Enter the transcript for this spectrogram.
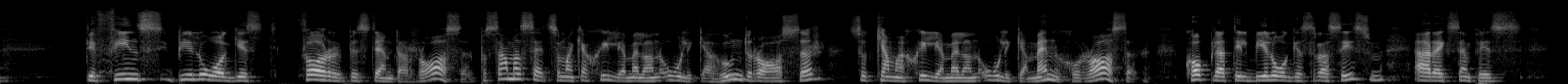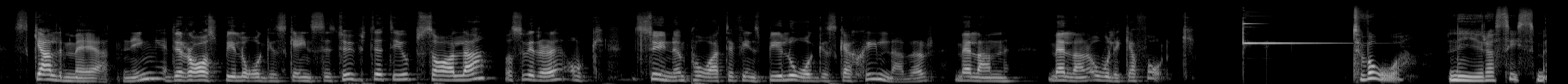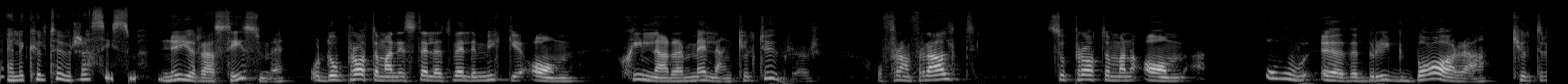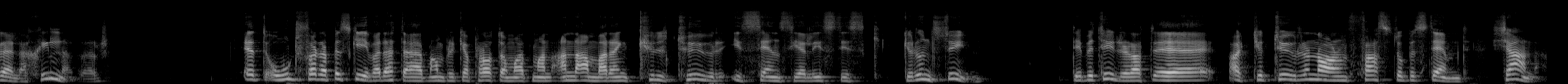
det finns biologiskt förbestämda raser. På samma sätt som man kan skilja mellan olika hundraser så kan man skilja mellan olika människoraser. Kopplat till biologisk rasism är exempelvis skallmätning, det rasbiologiska institutet i Uppsala och så vidare. Och synen på att det finns biologiska skillnader mellan, mellan olika folk. 2. Nyrasism eller kulturrasism. Nyrasism, och då pratar man istället väldigt mycket om skillnader mellan kulturer. Och framförallt så pratar man om oöverbryggbara kulturella skillnader. Ett ord för att beskriva detta är att man brukar prata om att man anammar en kulturessentialistisk grundsyn. Det betyder att, eh, att kulturen har en fast och bestämd kärna.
